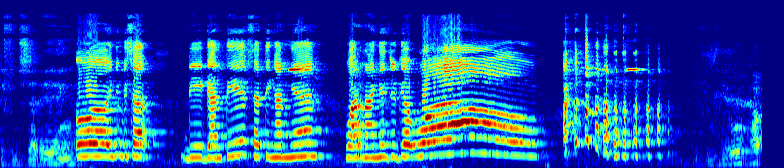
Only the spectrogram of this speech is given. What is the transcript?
different setting. Oh, ini bisa diganti settingannya, warnanya juga. Wow! Oh, hot.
